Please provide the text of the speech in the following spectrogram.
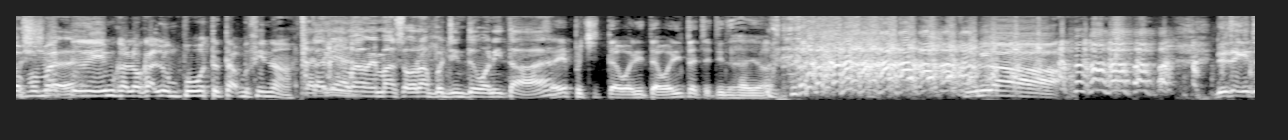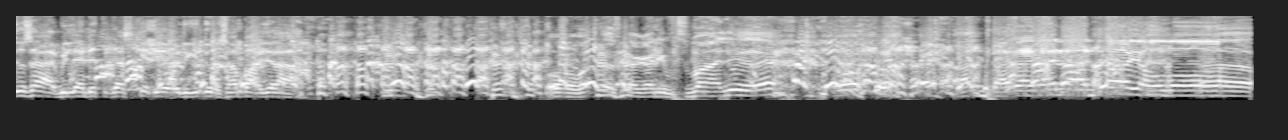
Dahsyat, pemata eh. Im kalau kat lumpur tetap bersinar. Tadi memang, memang seorang pecinta wanita eh. Saya pecinta wanita. Wanita tak cinta saya. pula. Dia macam gitu Ustaz Bila ada tegas sikit dia macam gitu. Sabar je lah. Oh Watak sekarang ni Smart je eh? Oh, Kadang-kadang ada ya Allah. ah,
